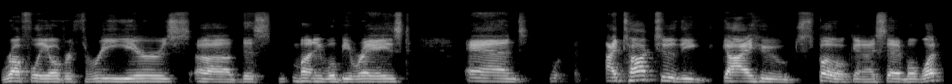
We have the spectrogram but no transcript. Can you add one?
roughly over three years, uh, this money will be raised. And I talked to the guy who spoke, and I said, "Well, what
